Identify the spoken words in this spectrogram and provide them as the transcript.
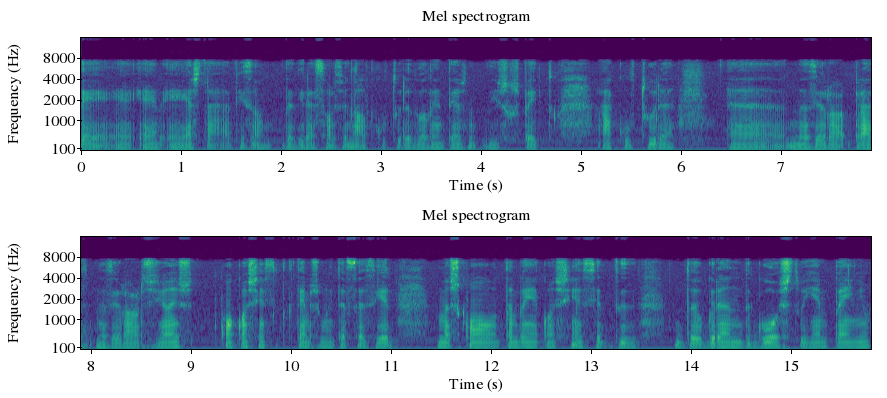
é, é, é, esta a visão da Direção Regional de Cultura do Alentejo no que diz respeito à cultura uh, nas, euro, para, nas euroregiões com a consciência de que temos muito a fazer, mas com também a consciência de, do grande gosto e empenho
